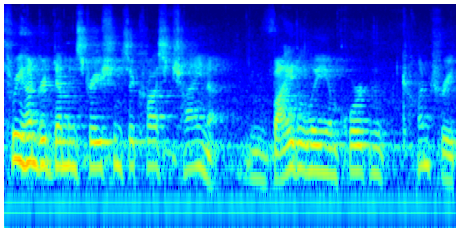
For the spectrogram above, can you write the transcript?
300 demonstrations across China, vitally important country.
